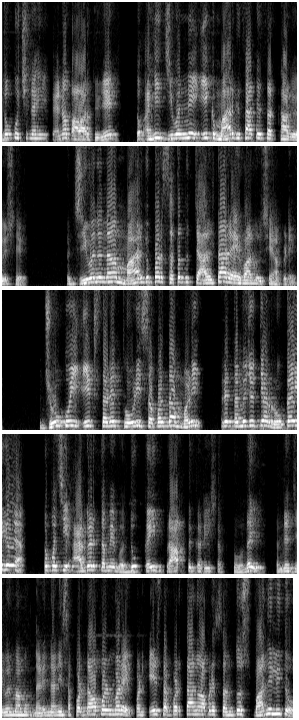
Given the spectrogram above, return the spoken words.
तो कुछ नहीं તો એનો ભાવાર્થ જોઈએ તો અહીં જીવનને એક માર્ગ સાથે સરખાવ્યો છે જીવનના માર્ગ પર સતત ચાલતા રહેવાનું છે આપણે જો કોઈ એક સ્થળે થોડી સફળતા મળી અને તમે જો ત્યાં રોકાઈ ગયા તો પછી આગળ તમે વધુ કઈ પ્રાપ્ત કરી શકશો નહીં. તમને જીવનમાં અમુક નાની નાની સફળતાઓ પણ મળે, પણ એ સફળતાનો આપણે સંતોષ માની લીધો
